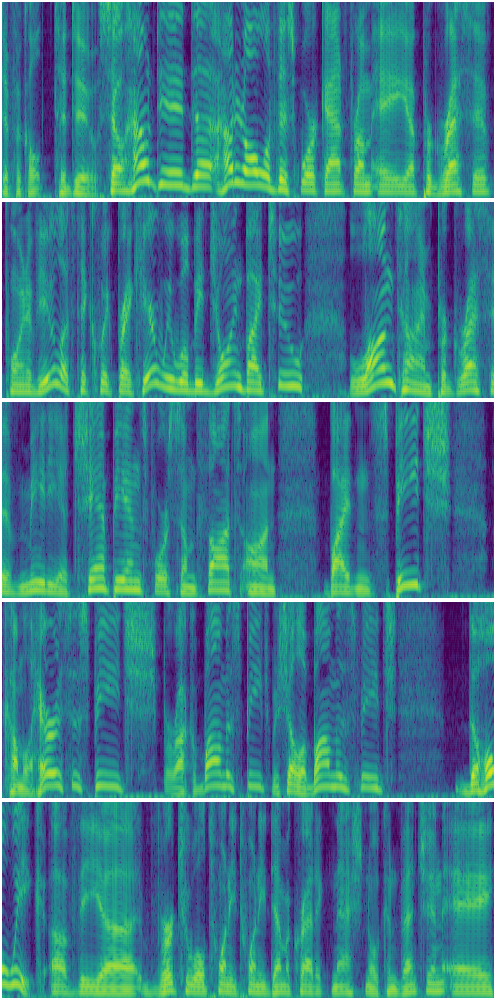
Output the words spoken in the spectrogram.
difficult to do. So how did uh, how did all of this work out from a uh, progressive point of view? Let's take a quick break here. We will be joined by two longtime progressive media champions for some thoughts on Biden's speech, Kamala Harris's speech, Barack Obama's speech, Michelle Obama's speech. The whole week of the uh, virtual 2020 Democratic National Convention, a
